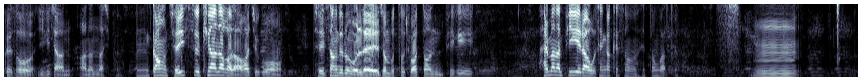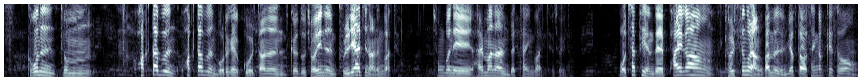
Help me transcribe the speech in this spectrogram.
그래서 이기지 않, 않았나 싶어요. 음, 그냥 제이스 키아나가 나와가지고 제이스 상대로는 원래 예전부터 좋았던 픽이 할 만한 픽이라고 생각해서 했던 것 같아요. 음, 그거는 좀 확답은 확답은 모르겠고 일단은 그래도 저희는 불리하진 않은 것 같아요. 충분히 할 만한 메타인 것 같아요. 저희도. 어차피 근데 8강 결승을 안 가면 의미 없다고 생각해서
